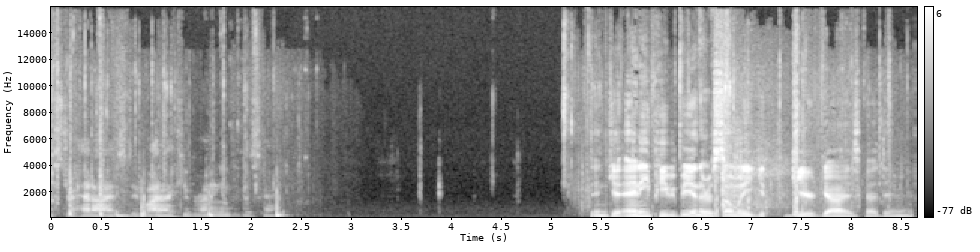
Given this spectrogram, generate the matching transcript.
Mr. Head Eyes, dude. Why do I keep running into this guy? Didn't get any PvP, and there were so many ge- geared guys. God damn it.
